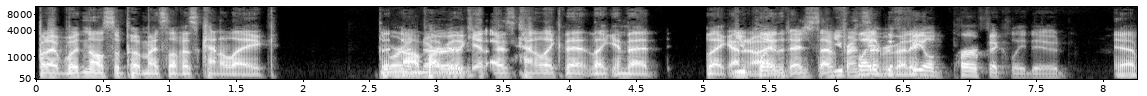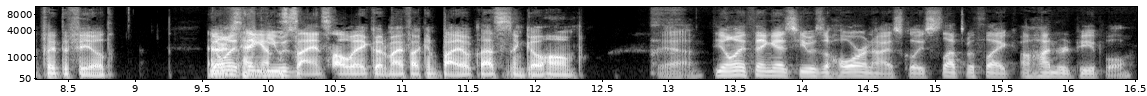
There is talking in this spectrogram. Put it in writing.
but I wouldn't also put myself as kind of like the You weren't a not popular kid. I was kind of like that, like in that, like I You don't know. I, played- I just have You friends played the everybody. field perfectly, dude. Yeah, I played the field. The And I just hang out in the was- science hallway, go to my fucking bio classes, and go home. Yeah. The only thing is he was a whore in high school. He slept with like a hundred people.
